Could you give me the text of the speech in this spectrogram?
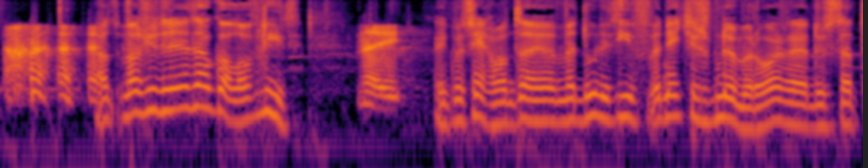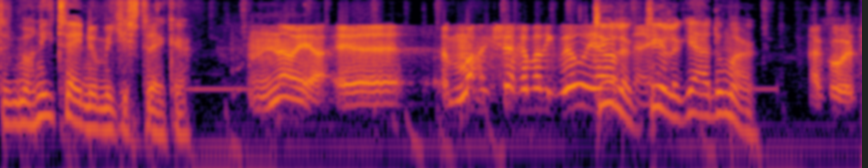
Was u er net ook al, of niet? Nee. Ik wil zeggen, want uh, we doen het hier netjes op nummer, hoor. Uh, dus dat, ik mag niet twee nummertjes trekken. Nou ja, uh, mag ik zeggen wat ik wil? Ja, tuurlijk, nee? tuurlijk. Ja, doe maar. Akkoord.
